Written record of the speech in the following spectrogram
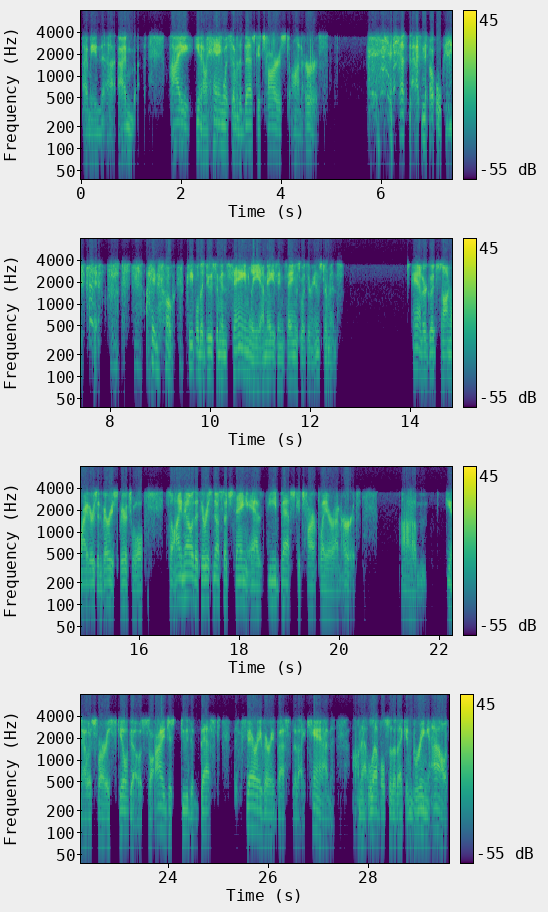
I mean, uh, I'm I you know hang with some of the best guitarists on earth. I know, I know people that do some insanely amazing things with their instruments and are good songwriters and very spiritual. So I know that there is no such thing as the best guitar player on earth, um, you know, as far as skill goes. So I just do the best, the very, very best that I can on that level so that I can bring out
